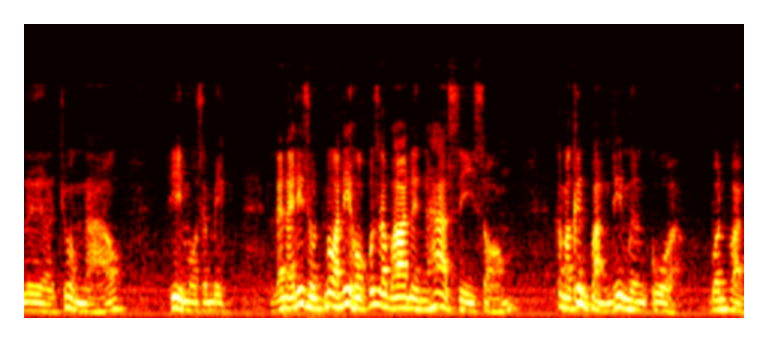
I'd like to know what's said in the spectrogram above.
เรือช่วงหนาวที่โมซัมบิก และในที่สุดเมื่อวันที่ 6 พฤษภาคม1542 ก็มาขึ้นฝั่งที่เมืองกัว บนฝั่ง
